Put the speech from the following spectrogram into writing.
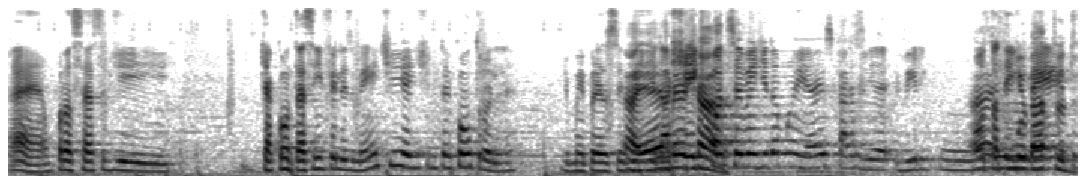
É, é um processo de. que acontece infelizmente e a gente não tem controle, né? De uma empresa ser Aí vendida. é Achei que mercado. pode ser vendida amanhã e os caras virem com Ah, outro e atendimento. mudar tudo.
